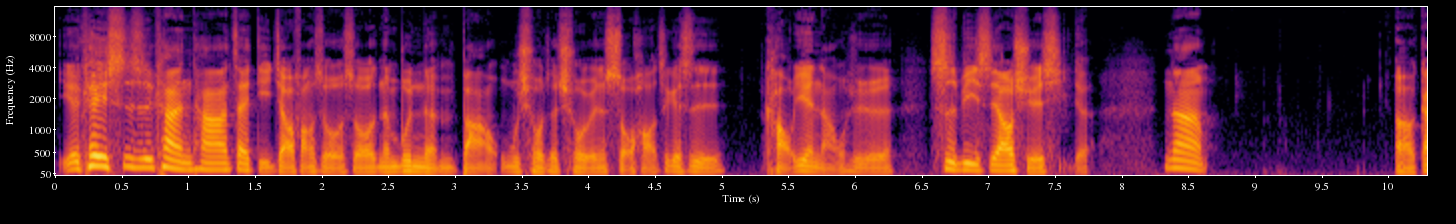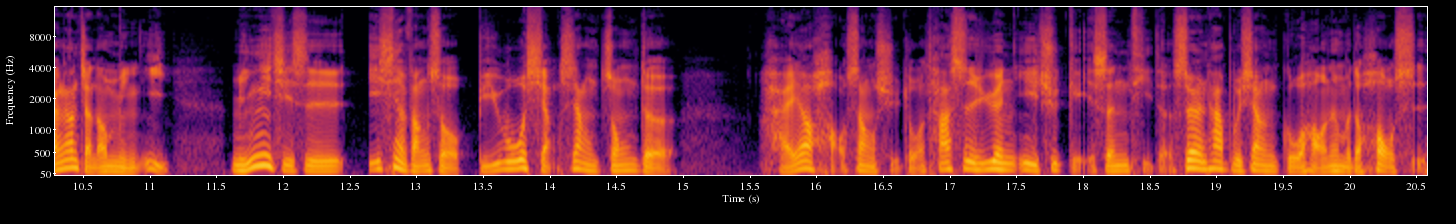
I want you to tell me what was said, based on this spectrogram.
也可以试试看他在底角防守的时候能不能把无球的球员守好，这个是考验啊，我觉得势必是要学习的。那呃，刚刚讲到民意，民意其实一线防守比我想象中的还要好上许多。他是愿意去给身体的，虽然他不像国豪那么的厚实，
